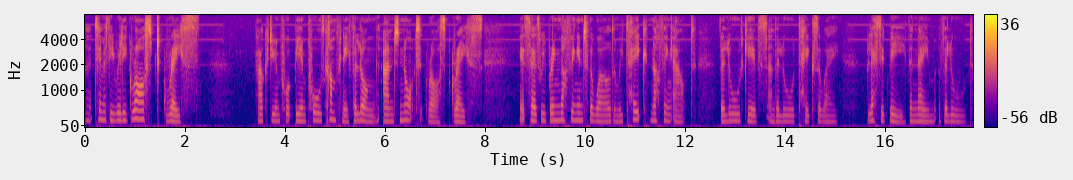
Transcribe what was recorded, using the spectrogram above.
Uh, Timothy really grasped grace how could you be in Paul's company for long and not grasp grace? It says, We bring nothing into the world and we take nothing out. The Lord gives and the Lord takes away. Blessed be the name of the Lord.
